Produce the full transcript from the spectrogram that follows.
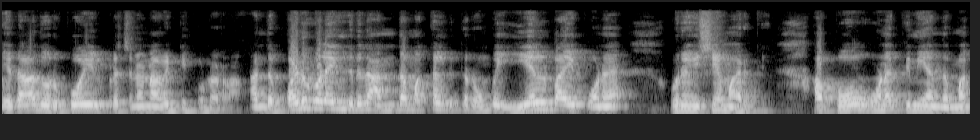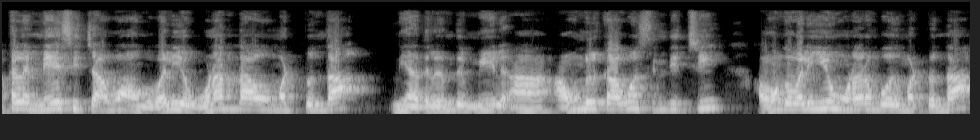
ஏதாவது ஒரு கோயில் பிரச்சனைனா வெட்டி கொண்டுடுறான். அந்த படுகொலைங்கிறது அந்த மக்கள்கிட்ட ரொம்ப இயல்பாய் போன ஒரு விஷயமா இருக்கு. அப்போ உனக்கு நீ அந்த மக்களை நேசிச்சாவும் அவங்க வழியை உணர்ந்தாவும் மட்டும்தான் நீ அதுல இருந்து மீள் அவங்களுக்காகவும் சிந்திச்சு அவங்க வழியும் உணரும் போது மட்டும்தான்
